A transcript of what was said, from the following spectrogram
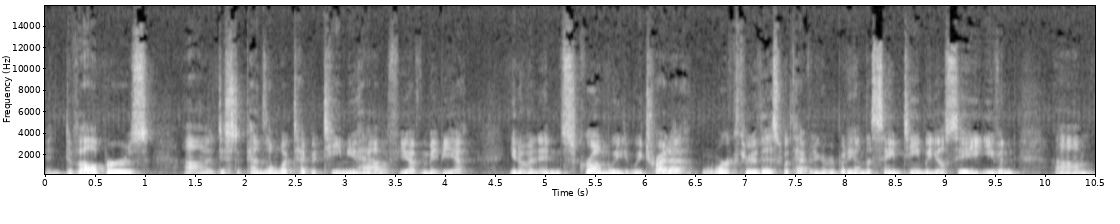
and developers. Um, it just depends on what type of team you have. If you have maybe a, you know, in, in Scrum, we, we try to work through this with having everybody on the same team, but you'll see even um,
